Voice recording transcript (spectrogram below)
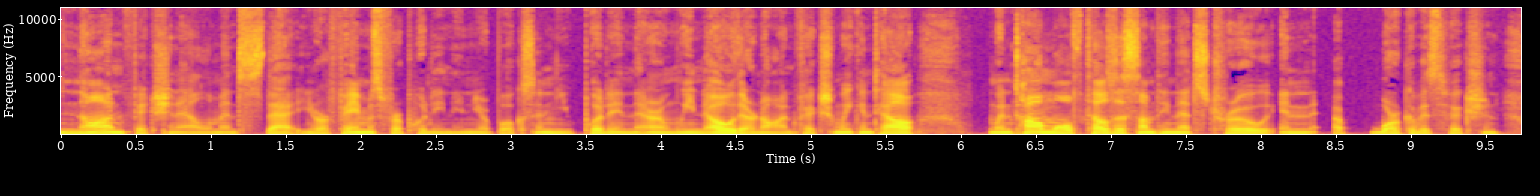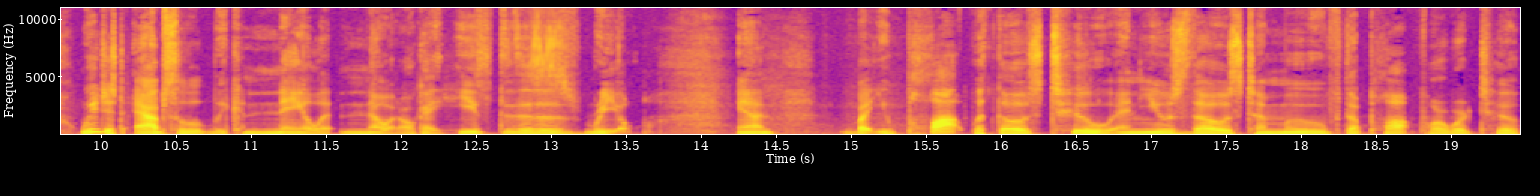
nonfiction elements that you're famous for putting in your books and you put in there, and we know they're nonfiction. We can tell when Tom Wolfe tells us something that's true in a work of his fiction, we just absolutely can nail it and know it. Okay, he's this is real. And but you plot with those too and use those to move the plot forward too.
